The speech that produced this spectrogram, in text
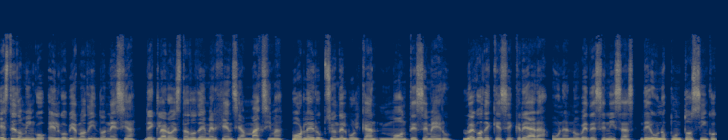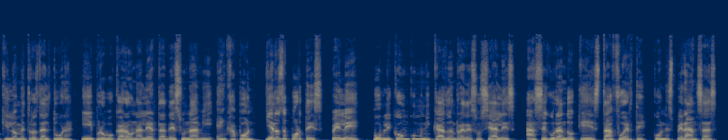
este domingo el gobierno de Indonesia declaró estado de emergencia máxima por la erupción del volcán Monte Semeru, luego de que se creara una nube de cenizas de 1.5 kilómetros de altura y provocara una alerta de tsunami en Japón. Y en los deportes, Pelé publicó un comunicado en redes sociales asegurando que está fuerte, con esperanzas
